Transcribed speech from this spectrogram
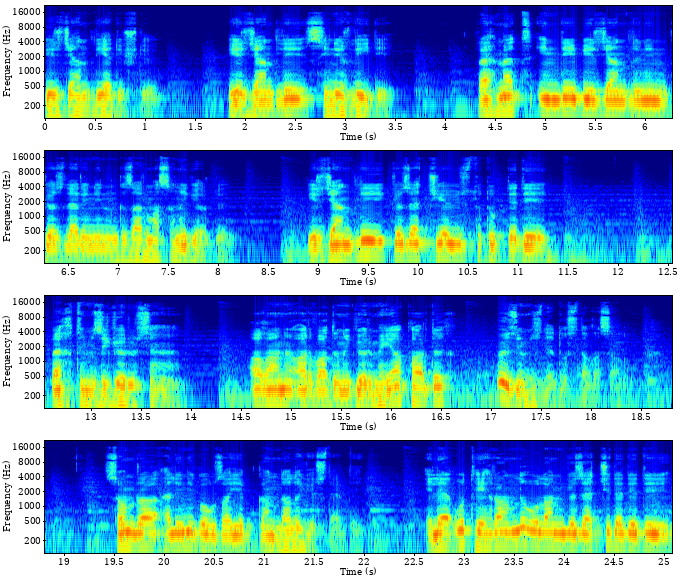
bir cəndliyə düşdü. Bir cəndli sinirli idi. Rəhmət indi bir cəndlinin gözlərinin qızarmasını gördü. Bir cəndli gözətçiyə üz tutub dedi: "Bəxtimizi görürsən. Ağanı, arvadını görməyə apardıq, özümüz də dostağa salıb." Sonra əlini qovzayıb qandalı göstərdi. Elə o Tehranlı olan gözətçi də dedi:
